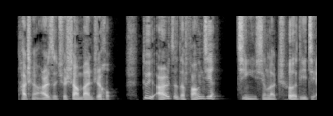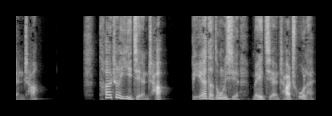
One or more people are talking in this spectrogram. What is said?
他趁儿子去上班之后，对儿子的房间进行了彻底检查。他这一检查，别的东西没检查出来，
